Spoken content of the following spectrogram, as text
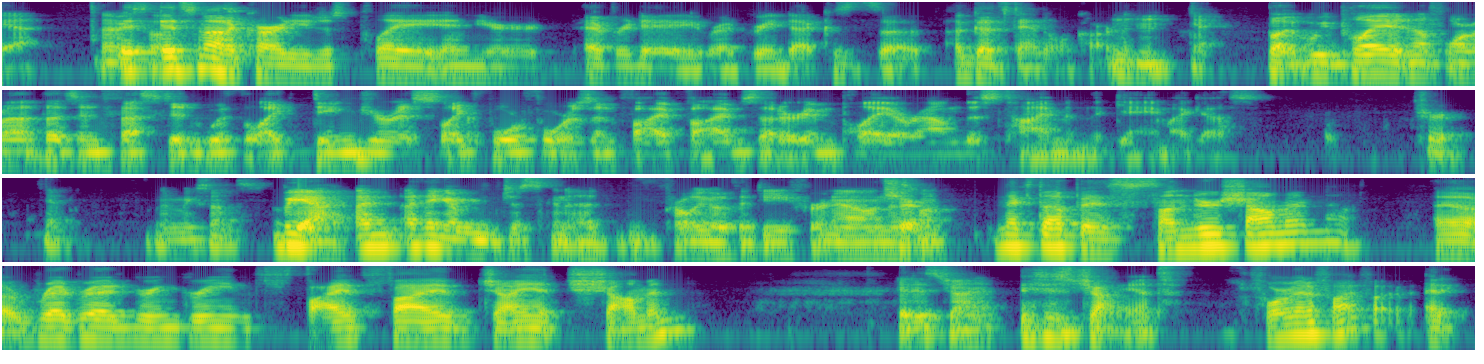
yeah. It, a lot of it's not a card you just play in your everyday red green deck because it's a, a good standalone card. Mhm. But we play it in a format that's infested with like dangerous like four fours and five fives that are in play around this time in the game, I guess. Sure. Yeah that makes sense. But yeah, I, I think I'm just gonna probably go with a D for now on this one. Next up is Sunder Shaman, uh, red, red, green, green, five, five giant shaman. It is giant. It is giant, four mana, five, five, and it,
